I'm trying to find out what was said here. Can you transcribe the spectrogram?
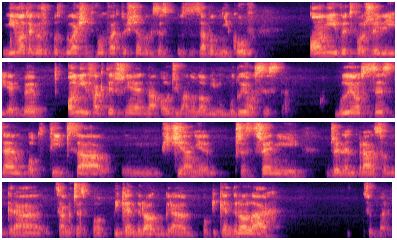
mimo tego, że pozbyła się dwóch wartościowych zawodników, oni wytworzyli jakby, oni faktycznie na Ojim Anunobim budują system. Budują system pod tipsa, mm, ścinanie przestrzeni, Jalen Branson gra cały czas po pick and roll, gra po pick and rollach. Super.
